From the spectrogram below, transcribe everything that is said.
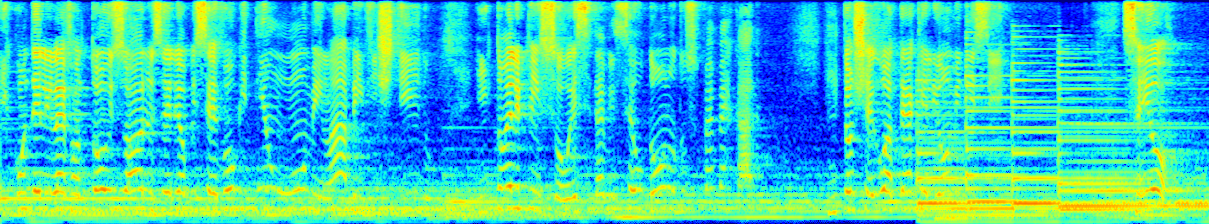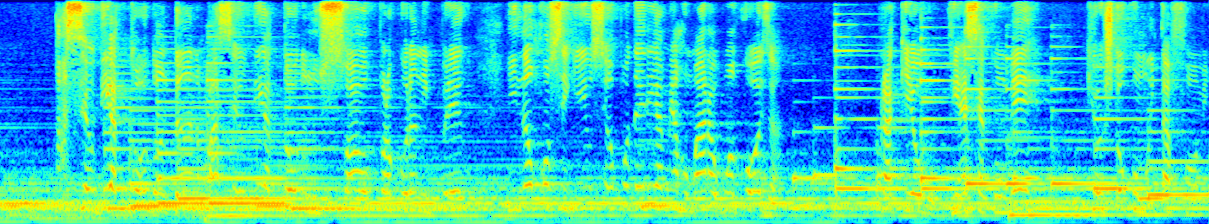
e quando ele levantou os olhos, ele observou que tinha um homem lá, bem vestido. Então ele pensou: esse deve ser o dono do supermercado. Então chegou até aquele homem e disse: Senhor, Passei o dia todo andando, passei o não consegui. O Senhor poderia me arrumar alguma coisa para que eu viesse a comer, que eu estou com muita fome.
